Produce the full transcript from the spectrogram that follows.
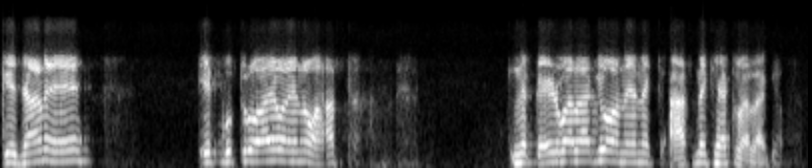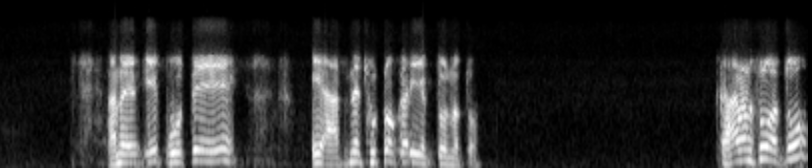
કે જાણે એક કૂતરો આવ્યો, એનો હાથ ને કેળવા લાગ્યો અને એને હાથને ખેંચવા લાગ્યો. અને એ પોતે એ હાથને છૂટો કરી શકતો નતો કારણ શું હતું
